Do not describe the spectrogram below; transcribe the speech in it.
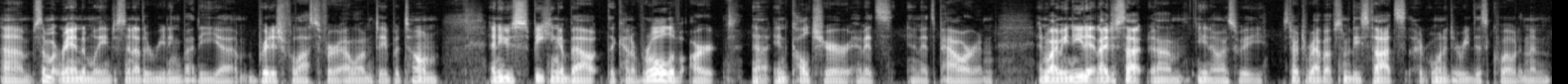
um, somewhat randomly in just another reading by the um, British philosopher Alain de Botton, and he was speaking about the kind of role of art uh, in culture and its and its power and and why we need it. And I just thought, um, you know, as we start to wrap up some of these thoughts, I wanted to read this quote and then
